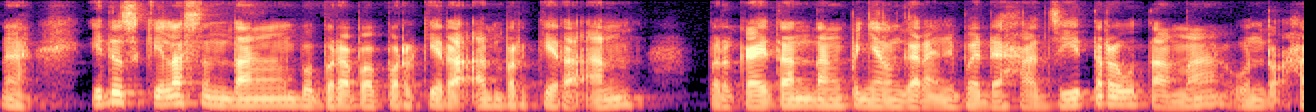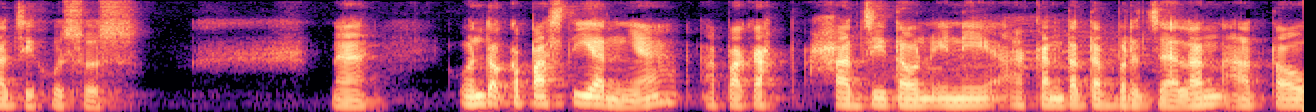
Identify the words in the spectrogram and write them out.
Nah itu sekilas tentang beberapa perkiraan-perkiraan berkaitan tentang penyelenggaraan ibadah haji terutama untuk haji khusus. Nah, untuk kepastiannya apakah haji tahun ini akan tetap berjalan atau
